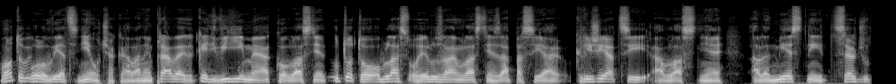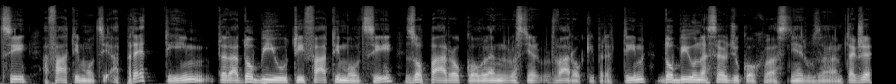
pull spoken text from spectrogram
Ono to bolo viac neočakávané. Práve keď vidíme, ako vlastne u toto oblasť o Jeruzalém vlastne zápasia križiaci a vlastne ale miestni Selžuci a Fátimovci. A predtým, teda dobijú tí Fátimovci zo pár rokov, len vlastne dva roky predtým, dobijú na Selžukoch vlastne Jeruzalém. Takže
